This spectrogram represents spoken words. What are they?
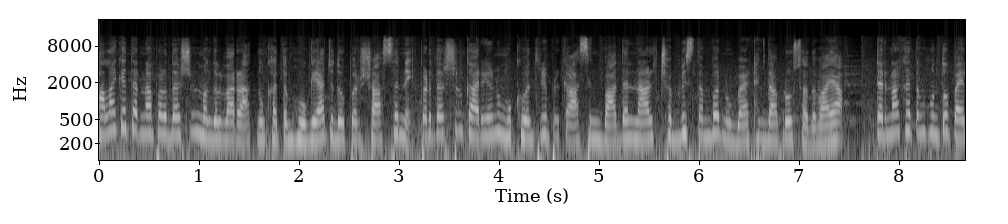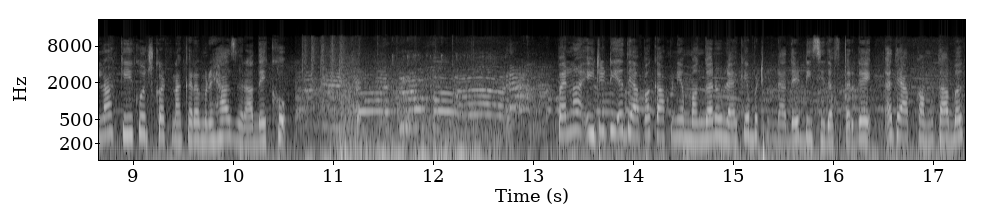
ਹਾਲਾਂਕਿ ਧਰਨਾ ਪ੍ਰਦਰਸ਼ਨ ਮੰਗਲਵਾਰ ਰਾਤ ਨੂੰ ਖਤਮ ਹੋ ਗਿਆ, ਜਦੋਂ ਪ੍ਰਸ਼ਾਸਨ ਨੇ ਪ੍ਰਦਰਸ਼ਨਕਾਰੀਆਂ ਨੂੰ ਮੁੱਖ ਮੰਤਰੀ ਪ੍ਰਕਾਸ਼ ਸਿੰਘ ਬਾਦਲ ਨਾਲ 26 ਸਤੰਬਰ ਨੂੰ ਬੈਠਕ ਦਾ ਭਰੋਸਾ ਦਿਵਾਇਆ। ਧਰਨਾ ਖਤਮ ਹੋਣ ਤੋਂ ਪਹਿਲਾਂ ਕੀ ਕੁਝ ਘਟਨਾਕ੍ਰਮ ਰਿਹਾ ਜ਼ਰਾ ਦੇਖੋ। ਪਹਿਲਾਂ ਈਟੀਟੀ ਅਧਿਆਪਕ ਆਪਣੀਆਂ ਮੰਗਾਂ ਨੂੰ ਲੈ ਕੇ ਬਠਿੰਡਾ ਦੇ ਡੀਸੀ ਦਫ਼ਤਰ ਗਏ ਅਧਿਆਪਕਾਂ ਮੁਤਾਬਕ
